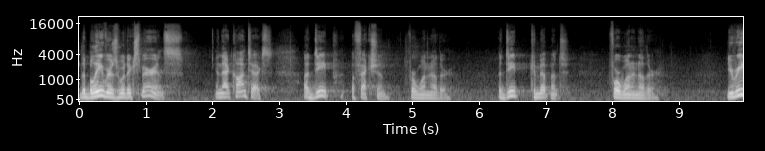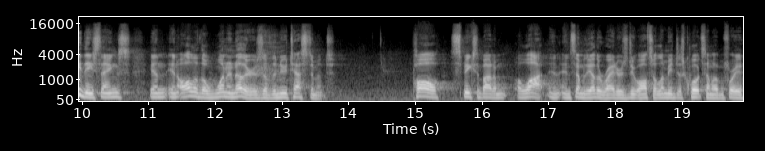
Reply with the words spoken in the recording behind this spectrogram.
The believers would experience, in that context, a deep affection for one another, a deep commitment for one another. You read these things in, in all of the one another's of the New Testament. Paul speaks about them a lot, and, and, some of the other writers do also. Let me just quote some of them for you.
